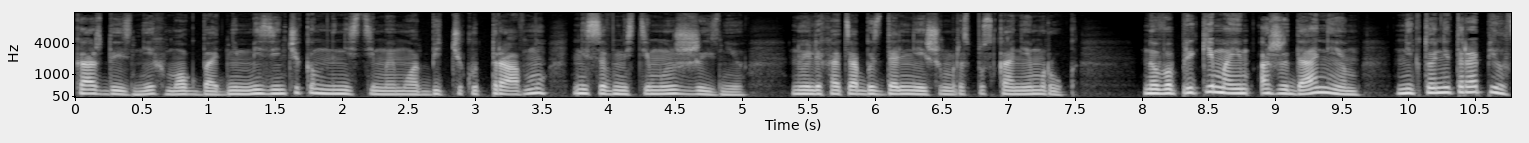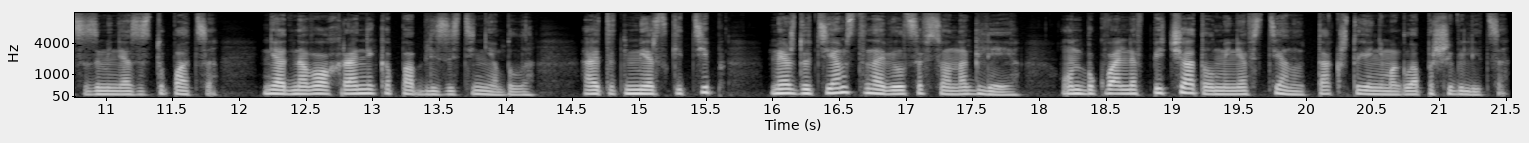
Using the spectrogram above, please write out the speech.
Каждый из них мог бы одним мизинчиком нанести моему обидчику травму, несовместимую с жизнью, ну или хотя бы с дальнейшим распусканием рук. Но вопреки моим ожиданиям, никто не торопился за меня заступаться — ни одного охранника поблизости не было. А этот мерзкий тип между тем становился все наглее. Он буквально впечатал меня в стену, так что я не могла пошевелиться.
